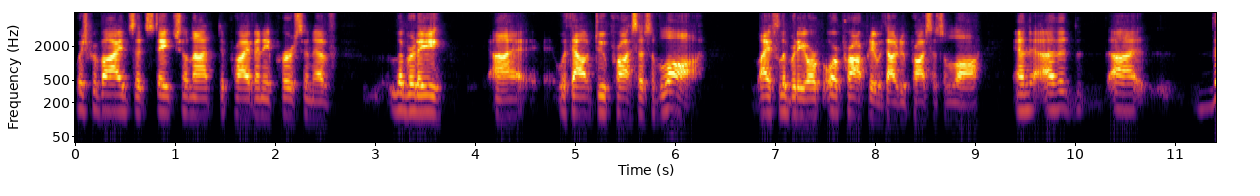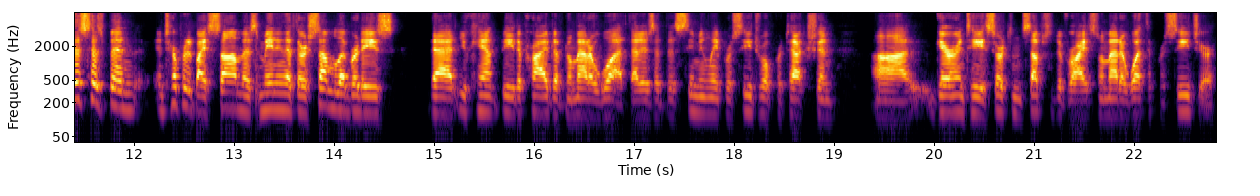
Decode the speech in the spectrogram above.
which provides that states shall not deprive any person of liberty uh, without due process of law, life, liberty, or, or property without due process of law. And uh, uh this has been interpreted by some as meaning that there are some liberties that you can't be deprived of no matter what. That is, that this seemingly procedural protection uh, guarantees certain substantive rights no matter what the procedure.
